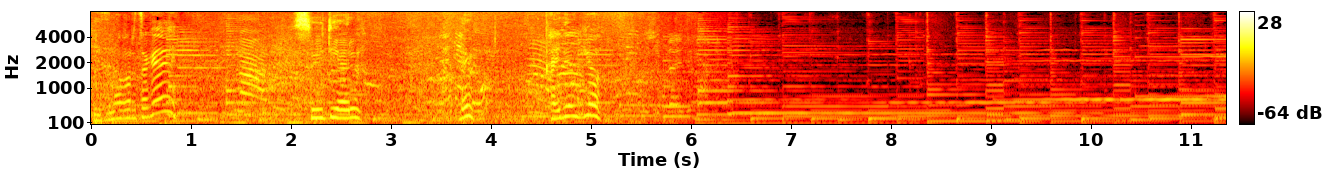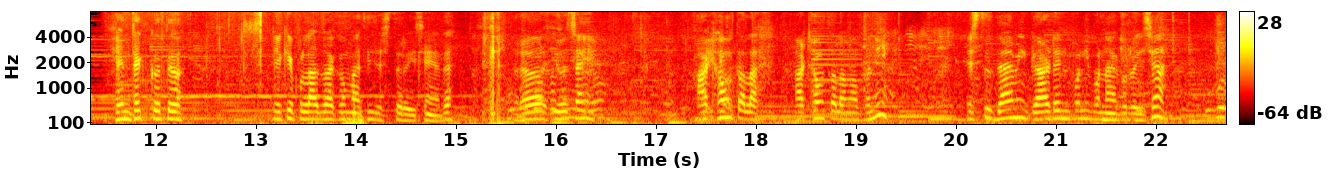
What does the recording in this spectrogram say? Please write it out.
खिच्नुपर्छ क्या स्विटीहरू। देऊ खाइदेऊ क्या फेन्थेकको त्यो एके प्लाजाको माथि जस्तो रहेछ यहाँ त। र यो चाहिँ आठौँ तला आठौँ तलामा पनि यस्तो दामी गार्डन पनि बनाएको रहेछ। कुकुर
